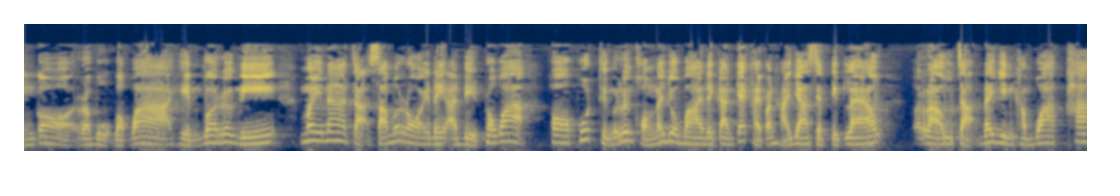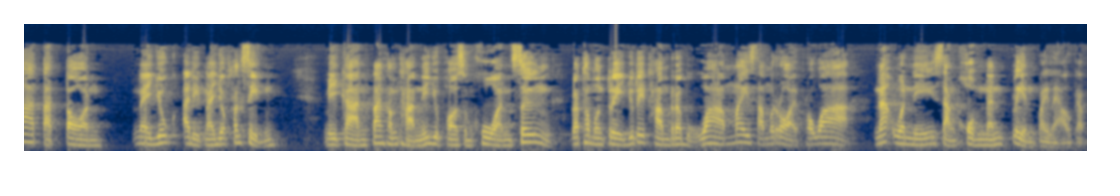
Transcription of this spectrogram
งก็ระบุบอกว่าเห็นว่าเรื่องนี้ไม่น่าจะซ้ำรอยในอดีต เพราะว่าพอพูดถึงเรื่องของนโยบายในการแก้ไขปัญหายาเสพติดแล้ว เราจะได้ยินคำว่าฆ่าตัดตอนในยุคอดีตนายกทักษิณ มีการตั้งคำถามนี้อยู่พอสมควร ซึ่งรัฐมนตรียุติธรรมระบุว่าไม่ซ้ำรอย เพราะว่าณวันนี้สังคมนั้นเปลี่ยนไปแล้วครับ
